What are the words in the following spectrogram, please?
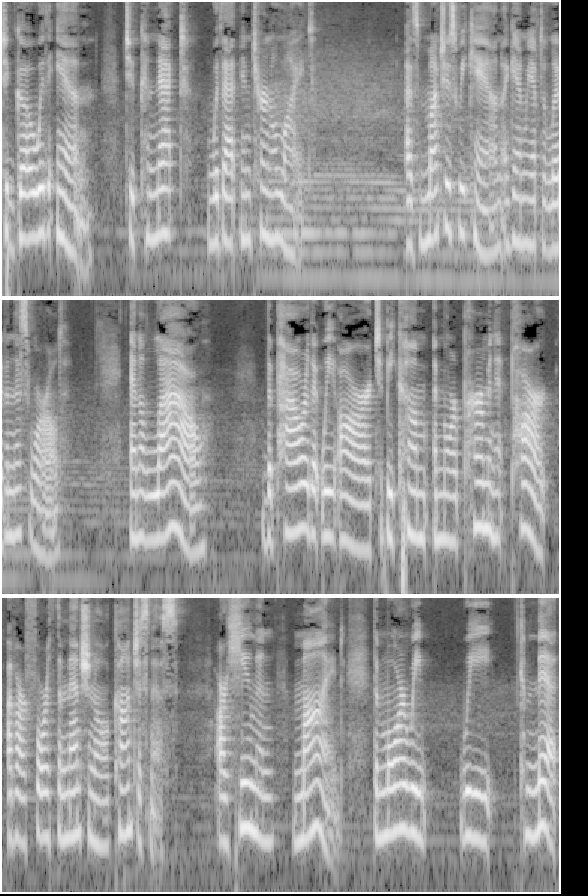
to go within, to connect with that internal light as much as we can. Again, we have to live in this world and allow the power that we are to become a more permanent part of our fourth dimensional consciousness, our human mind. The more we we commit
